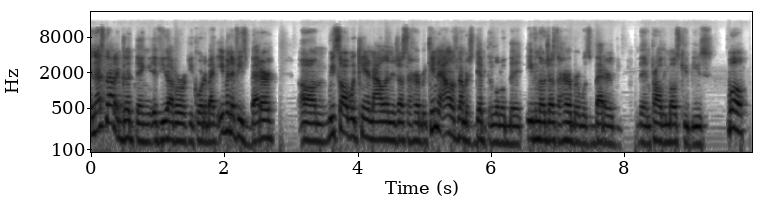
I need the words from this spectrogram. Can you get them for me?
and that's not a good thing if you have a rookie quarterback, even if he's better. Um, we saw with Keenan Allen and Justin Herbert. Keenan Allen's numbers dipped a little bit, even though Justin Herbert was better than probably most QBs. Well,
